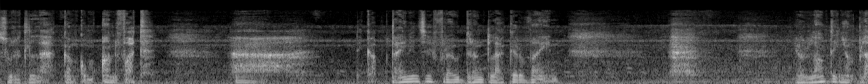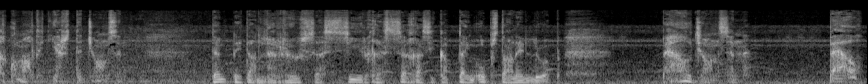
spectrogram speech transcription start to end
sodat hulle kan kom aanvat. Ah, die kaptein en sy vrou drink lekker wyn. Jou land en jou blik kom altyd eerste, Johnson. Dink net aan Leroux se suur gesig as die kaptein opstaan en loop. Bel Johnson. Bel.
